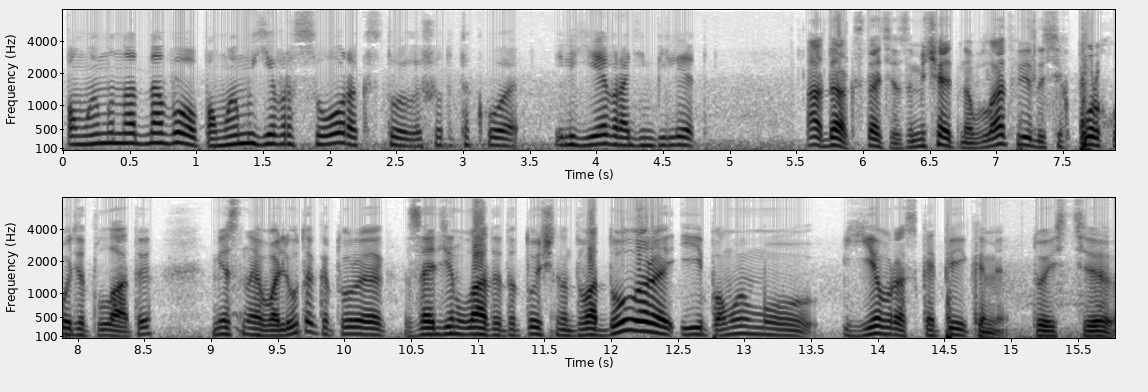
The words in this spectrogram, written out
по-моему, на одного. По-моему, евро 40 стоило что-то такое. Или евро один билет. А, да, кстати, замечательно. В Латвии до сих пор ходят латы местная валюта, которая за один лат это точно 2 доллара и, по-моему, евро с копейками. То есть э,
